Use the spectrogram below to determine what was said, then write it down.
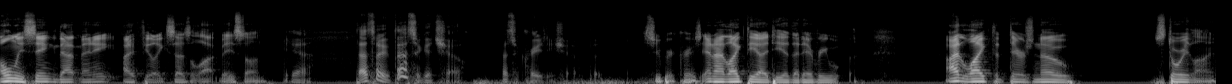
only seeing that many, I feel like says a lot based on Yeah. That's a that's a good show. That's a crazy show, but super crazy. And I like the idea that every, I like that there's no storyline.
